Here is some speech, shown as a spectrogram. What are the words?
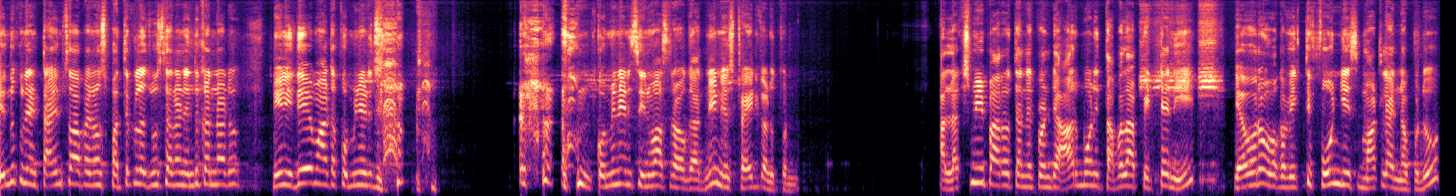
ఎందుకు నేను టైమ్స్ ఆఫ్ అనౌన్స్ పత్రికలో చూశానని ఎందుకు అన్నాడు నేను ఇదే మాట కొమ్మినేని కొమ్మినేని శ్రీనివాసరావు గారిని నేను స్ట్రైట్ కడుతున్నాను ఆ లక్ష్మీ పార్వతి అనేటువంటి హార్మోని తబలా పెట్టని ఎవరో ఒక వ్యక్తి ఫోన్ చేసి మాట్లాడినప్పుడు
